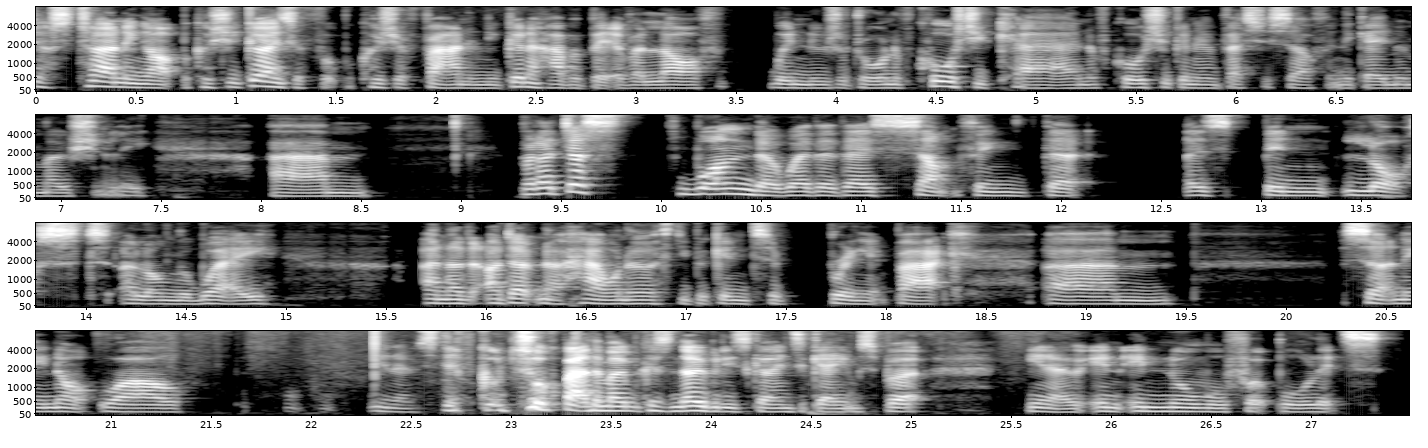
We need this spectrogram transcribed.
just turning up because you're going to football because you're a fan and you're going to have a bit of a laugh, win, lose or draw. And of course you care, and of course you're going to invest yourself in the game emotionally. Um, but I just wonder whether there's something that has been lost along the way, and I, I don't know how on earth you begin to bring it back. Um, certainly not while you know it's difficult to talk about at the moment because nobody's going to games. But you know, in in normal football, it's it,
